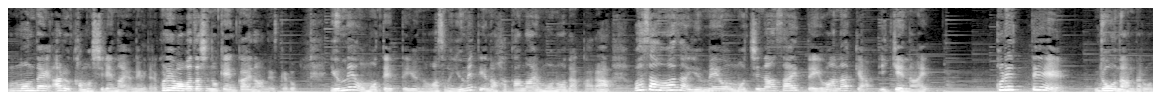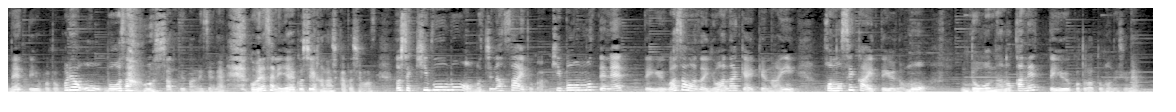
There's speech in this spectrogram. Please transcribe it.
問題あるかもしれないよねみたいな。これは私の見解なんですけど夢を持てっていうのはその夢っていうのは儚いものだからわざわざ夢を持ちなさいって言わなきゃいけない。これってどうなんだろうねっていうこと。これはお坊さんおっしゃってたんですよね。ごめんなさいねややこしい話し方します。そして希望も持ちなさいとか希望を持ってねっていうわざわざ言わなきゃいけないこの世界っていうのもどうなのかねっていうことだと思うんですよね。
